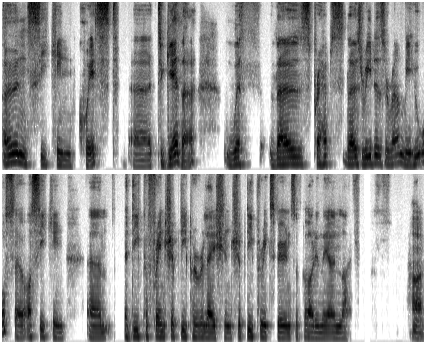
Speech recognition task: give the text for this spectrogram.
own seeking quest uh, together with those perhaps those readers around me who also are seeking um, a deeper friendship, deeper relationship, deeper experience of God in their own life. Huh.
